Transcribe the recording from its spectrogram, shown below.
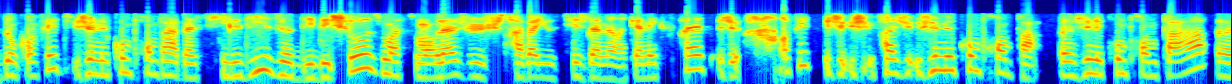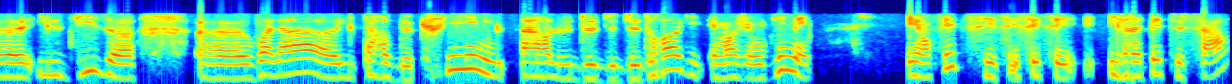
Donc en fait, je ne comprends pas parce qu'ils disent des, choses. Moi, à ce moment-là, je, travaille au siège d'American Express. Je, en fait, je, je, ne comprends pas. je ne comprends pas. ils disent, voilà, ils parlent de crime, ils parlent de, de, de, drogue. Et moi, je me dis, mais et en fait, c'est, c'est, c'est, ils répètent ça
